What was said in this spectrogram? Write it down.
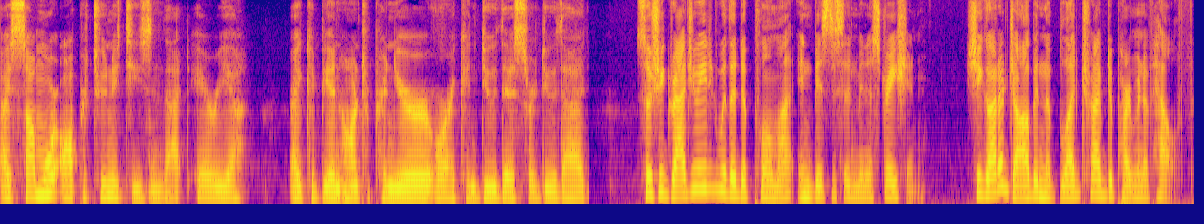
I saw more opportunities in that area. I could be an entrepreneur or I can do this or do that. So she graduated with a diploma in business administration. She got a job in the Blood Tribe Department of Health,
